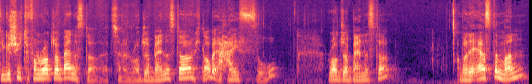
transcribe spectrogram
die Geschichte von Roger Bannister erzählen. Roger Bannister, ich glaube, er heißt so, Roger Bannister, war der erste Mann,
